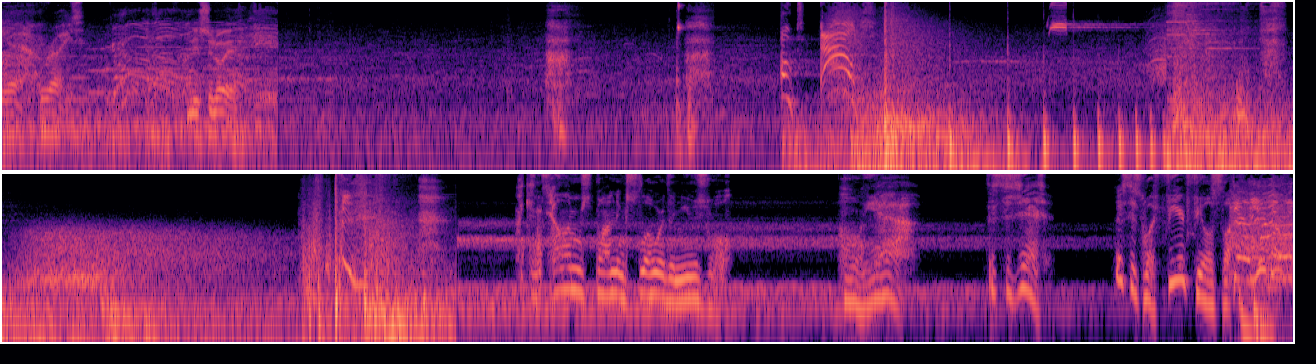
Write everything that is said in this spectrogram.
Yeah, right. Nishinoya. Can tell I'm responding slower than usual. Oh, yeah. This is it. This is what fear feels like. there you go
